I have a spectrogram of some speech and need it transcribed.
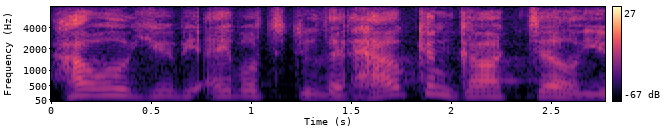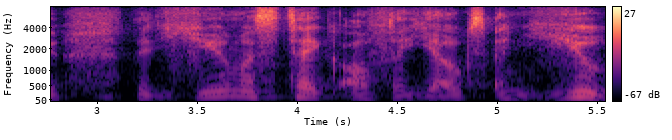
How will you be able to do that? How can God tell you that you must take off the yokes and you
